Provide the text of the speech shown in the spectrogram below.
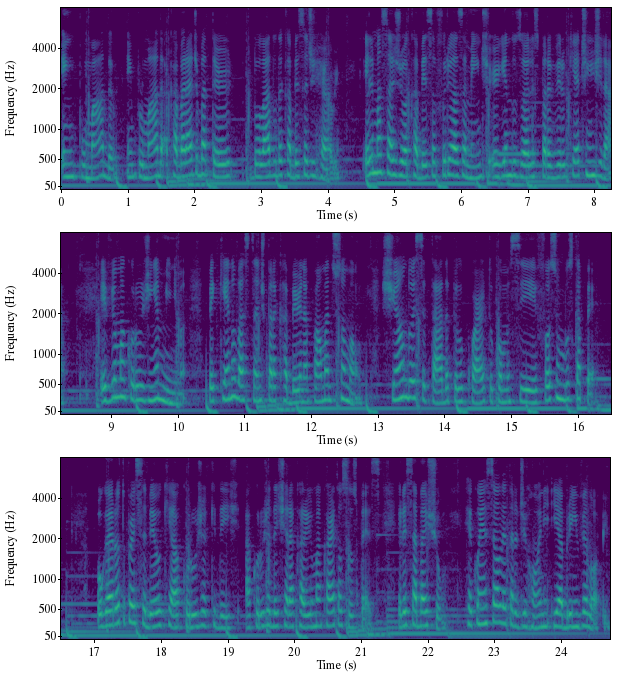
empumada, acabará de bater do lado da cabeça de Harry. Ele massageou a cabeça furiosamente, erguendo os olhos para ver o que atingirá e viu uma corujinha mínima, pequeno bastante para caber na palma de sua mão, chiando excitada pelo quarto como se fosse um busca-pé. O garoto percebeu que a coruja, que deix... a coruja deixara cair uma carta aos seus pés. Ele se abaixou, reconheceu a letra de Rony e abriu o envelope.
